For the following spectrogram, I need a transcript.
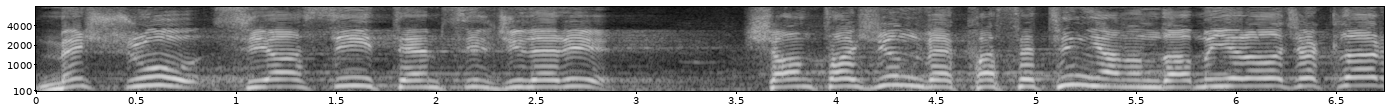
meşru siyasi temsilcileri şantajın ve kasetin yanında mı yer alacaklar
